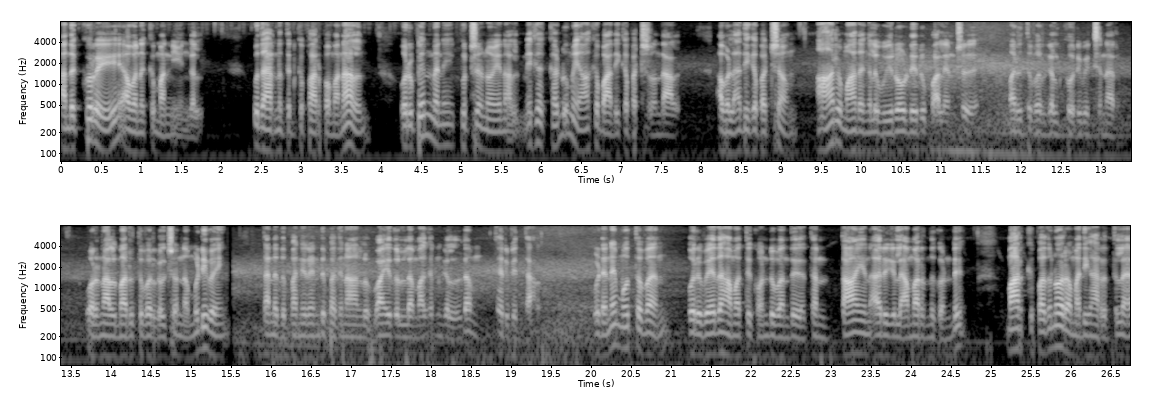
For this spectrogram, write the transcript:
அந்த குறையை அவனுக்கு மன்னியுங்கள். உதாரணத்திற்கு பார்ப்போமானால் ஒரு பெண்மணி புற்றுநோயினால் மிக கடுமையாக பாதிக்கப்பட்டிருந்தால் அவள் அதிகபட்சம் ஆறு மாதங்கள் உயிரோடு இருப்பாள் என்று மருத்துவர்கள் கூறிவிட்டனர். ஒரு நாள் மருத்துவர்கள் சொன்ன முடிவை தனது பன்னிரெண்டு பதினாலு வயதுள்ள மகன்களிடம் தெரிவித்தாள். உடனே மூத்தவன் ஒரு வேதாகமத்தை கொண்டு வந்து தன் தாயின் அருகில் அமர்ந்து கொண்டு மார்க் பதினோராம் அதிகாரத்தில்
